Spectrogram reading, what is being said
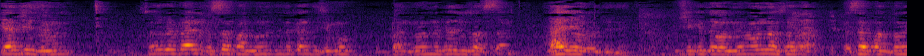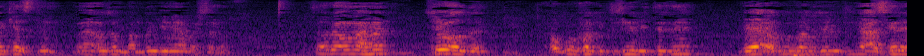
Geldiği zaman, sonra ben kısa pantolonu dedi kardeşim o pantolonu biraz uzatsam daha iyi olur dedi. Bu şekilde olmuyor. Ondan sonra kısa pantolonu kestim. Ben uzun pantolon giymeye başladım. Sonra o Mehmet şey oldu. Okul fakültesini bitirdi. Ve okul fakültesini bitirdi. Askeri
